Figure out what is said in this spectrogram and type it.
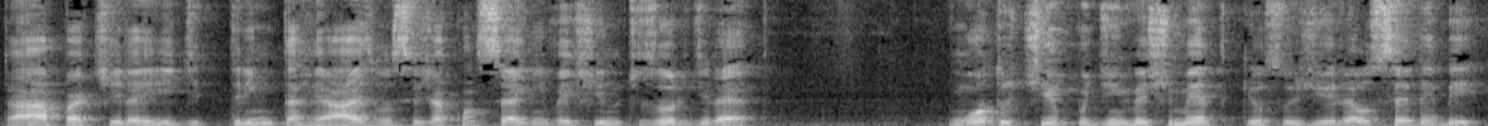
Tá? A partir aí de 30 reais você já consegue investir no Tesouro Direto. Um outro tipo de investimento que eu sugiro é o CDB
